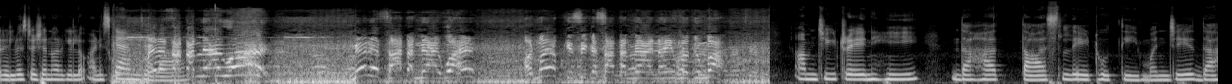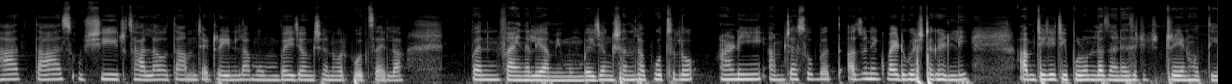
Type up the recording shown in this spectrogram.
रेल्वे स्टेशनवर गेलो आणि स्कॅन झाला. आमची ट्रेन ही दहा तास लेट होती. म्हणजे दहा तास उशीर झाला होता आमच्या ट्रेनला मुंबई जंक्शनवर पोचायला पण फायनली आम्ही मुंबई जंक्शनला पोचलो आणि आमच्यासोबत अजून एक वाईट गोष्ट घडली. आमची जी चिपळूणला जाण्यासाठी ट्रेन होती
